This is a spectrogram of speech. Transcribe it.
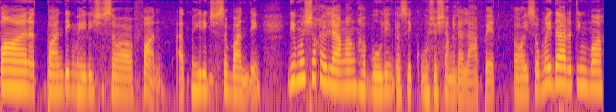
fun at bonding. Mahilig siya sa fun at mahilig siya sa bonding. Hindi mo siya kailangang habulin kasi kusa siyang lalapit. Okay, so may darating ba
